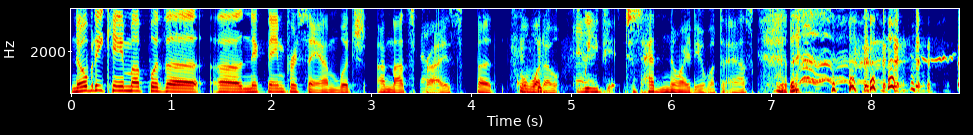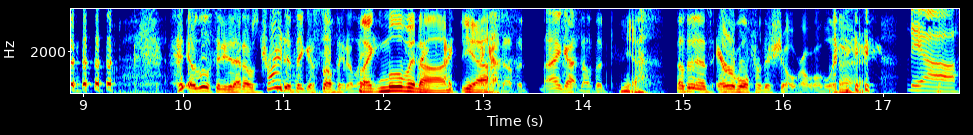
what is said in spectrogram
Nobody came up with a, a nickname for Sam, which I'm not surprised, but what a, we just had no idea what to ask. I was listening to that. I was trying to think of something. I'm Like, moving I- on. I, Yeah. I got nothing. I got nothing. yeah. Nothing that's airable for this show, probably. All right. yeah,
